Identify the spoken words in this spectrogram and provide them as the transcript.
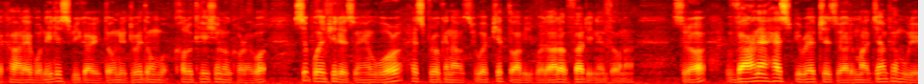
တခါတည်းပေါ့ native speaker တွေသုံးနေတွဲသုံးပေါ့ collocation လို့ခေါ်တာပေါ့စစ်ပွဲဖြစ်တယ်ဆိုရင် war has broken out ဆိုပဲဖြစ်သွားပြီပေါ့ဒါကတော့ fact တွေနဲ့သုံးတာဆိုတော့ violence has erupted ဆိုတာဒီမှာကြမ်းဖက်မှုတွေ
